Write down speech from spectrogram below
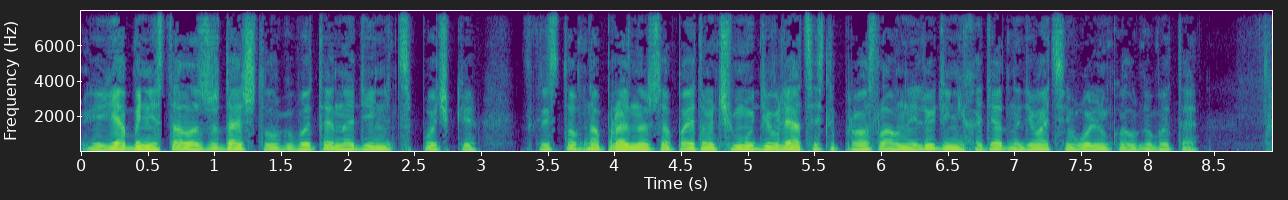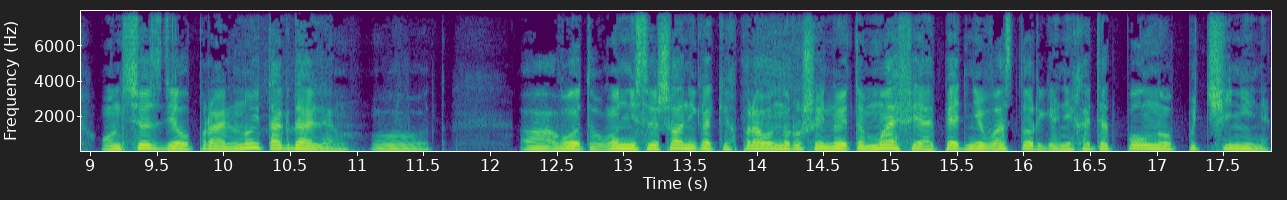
И я бы не стал ожидать, что ЛГБТ наденет цепочки с крестов на празднование. Поэтому чему удивляться, если православные люди не хотят надевать символику ЛГБТ? Он все сделал правильно. Ну и так далее. Вот. А, вот, он не совершал никаких правонарушений, но эта мафия опять не в восторге, они хотят полного подчинения.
